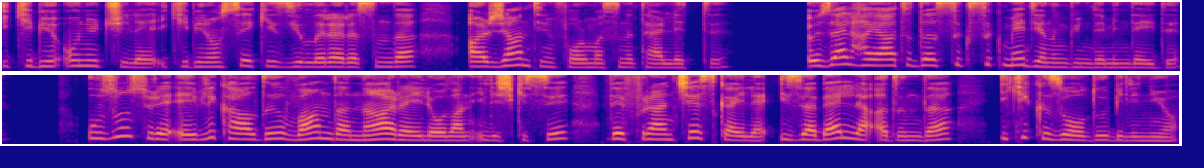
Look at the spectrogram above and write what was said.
2013 ile 2018 yılları arasında Arjantin formasını terletti. Özel hayatı da sık sık medyanın gündemindeydi. Uzun süre evli kaldığı Wanda Nara ile olan ilişkisi ve Francesca ile Isabella adında iki kızı olduğu biliniyor.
